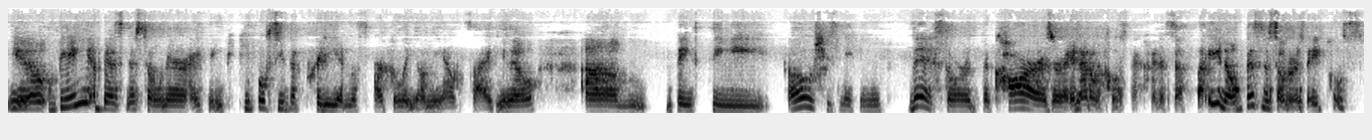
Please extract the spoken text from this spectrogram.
you know being a business owner i think people see the pretty and the sparkly on the outside you know um, they see oh she's making this or the cars or and i don't post that kind of stuff but you know business owners they post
